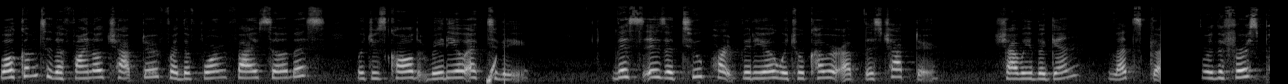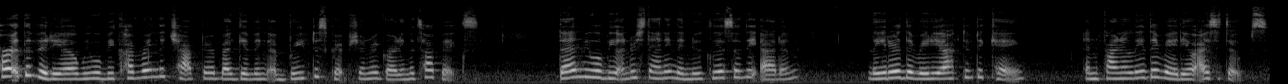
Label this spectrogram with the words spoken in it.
Welcome to the final chapter for the Form 5 syllabus, which is called Radioactivity. This is a two-part video which will cover up this chapter. Shall we begin? Let's go. For the first part of the video, we will be covering the chapter by giving a brief description regarding the topics. Then we will be understanding the nucleus of the atom, later the radioactive decay, and finally the radioisotopes.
